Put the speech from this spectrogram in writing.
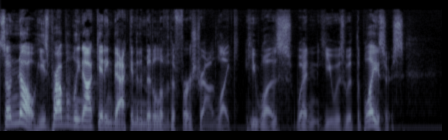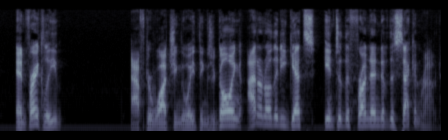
So no, he's probably not getting back into the middle of the first round like he was when he was with the Blazers. And frankly, after watching the way things are going, I don't know that he gets into the front end of the second round.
